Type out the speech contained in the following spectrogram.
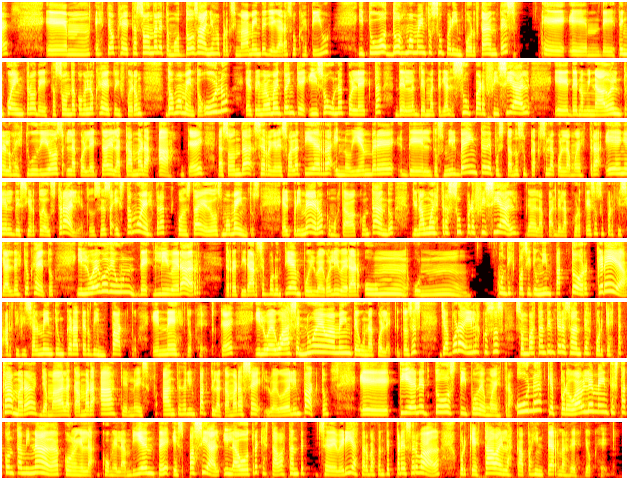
Eh, este esta sonda le tomó dos años aproximadamente llegar a su objetivo y tuvo dos momentos súper importantes eh, eh, de este encuentro, de esta sonda con el objeto, y fueron dos momentos. Uno, el primer momento en que hizo una colecta de, de material superficial, eh, denominado entre los estudios la colecta de la cámara A. ¿ok? La sonda se regresó a la Tierra en noviembre del 2020, depositando su cápsula con la muestra en el desierto de Australia. Entonces, esta muestra consta de dos momentos. El primero, como estaba contando, de una muestra superficial, de la, de la corteza superficial de este objeto y luego de, un, de liberar, de retirarse por un tiempo y luego liberar un, un, un dispositivo, un impactor, crea artificialmente un cráter de impacto en este objeto, ¿ok? Y luego hace nuevamente una colecta. Entonces, ya por ahí las cosas son bastante interesantes porque esta cámara, llamada la cámara A, que es antes del impacto, y la cámara C, luego del impacto, eh, tiene dos tipos de muestras. Una que probablemente está contaminada con el, con el ambiente espacial y la otra que está bastante, se debería estar bastante preservada porque estaba en las capas internas de este objeto.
